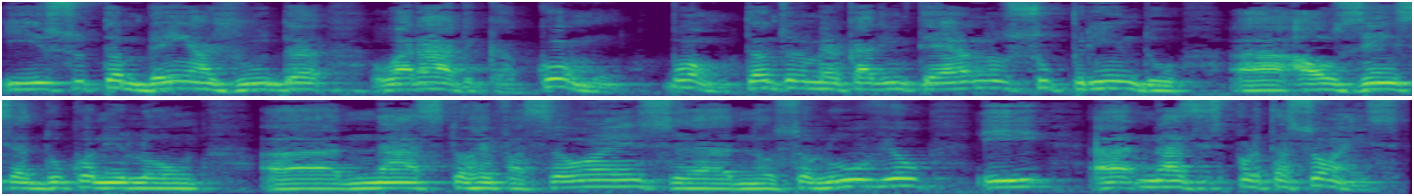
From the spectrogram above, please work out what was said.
E isso também ajuda o Arábica. Como? Bom, tanto no mercado interno, suprindo a ausência do Conilon uh, nas torrefações, uh, no solúvel e uh, nas exportações.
